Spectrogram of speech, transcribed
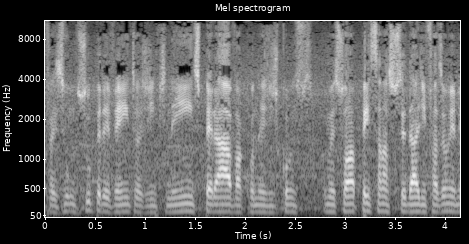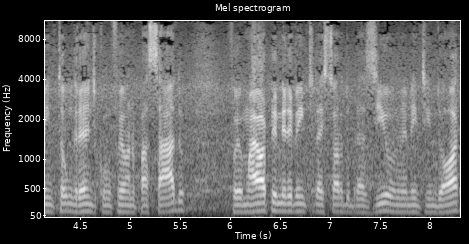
foi um super evento, a gente nem esperava quando a gente come- começou a pensar na sociedade em fazer um evento tão grande como foi o ano passado. Foi o maior primeiro evento da história do Brasil, um evento indoor,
